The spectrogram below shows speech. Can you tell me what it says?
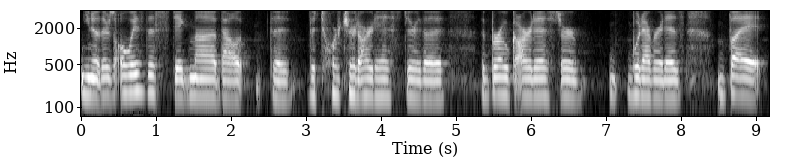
you know, there's always this stigma about the the tortured artist or the the broke artist or whatever it is, but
